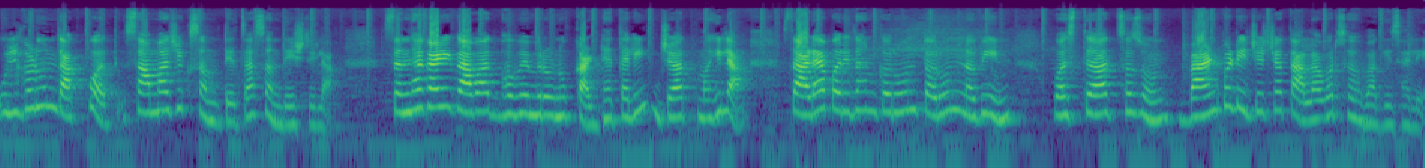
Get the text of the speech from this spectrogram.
उलगडून दाखवत सामाजिक समतेचा संदेश दिला. संध्याकाळी गावात भव्य मिरवणूक काढण्यात आली ज्यात महिला साड्या परिधान करून तरुण नवीन वस्त्रात सजून बँड व डीजेच्या तालावर सहभागी झाले.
